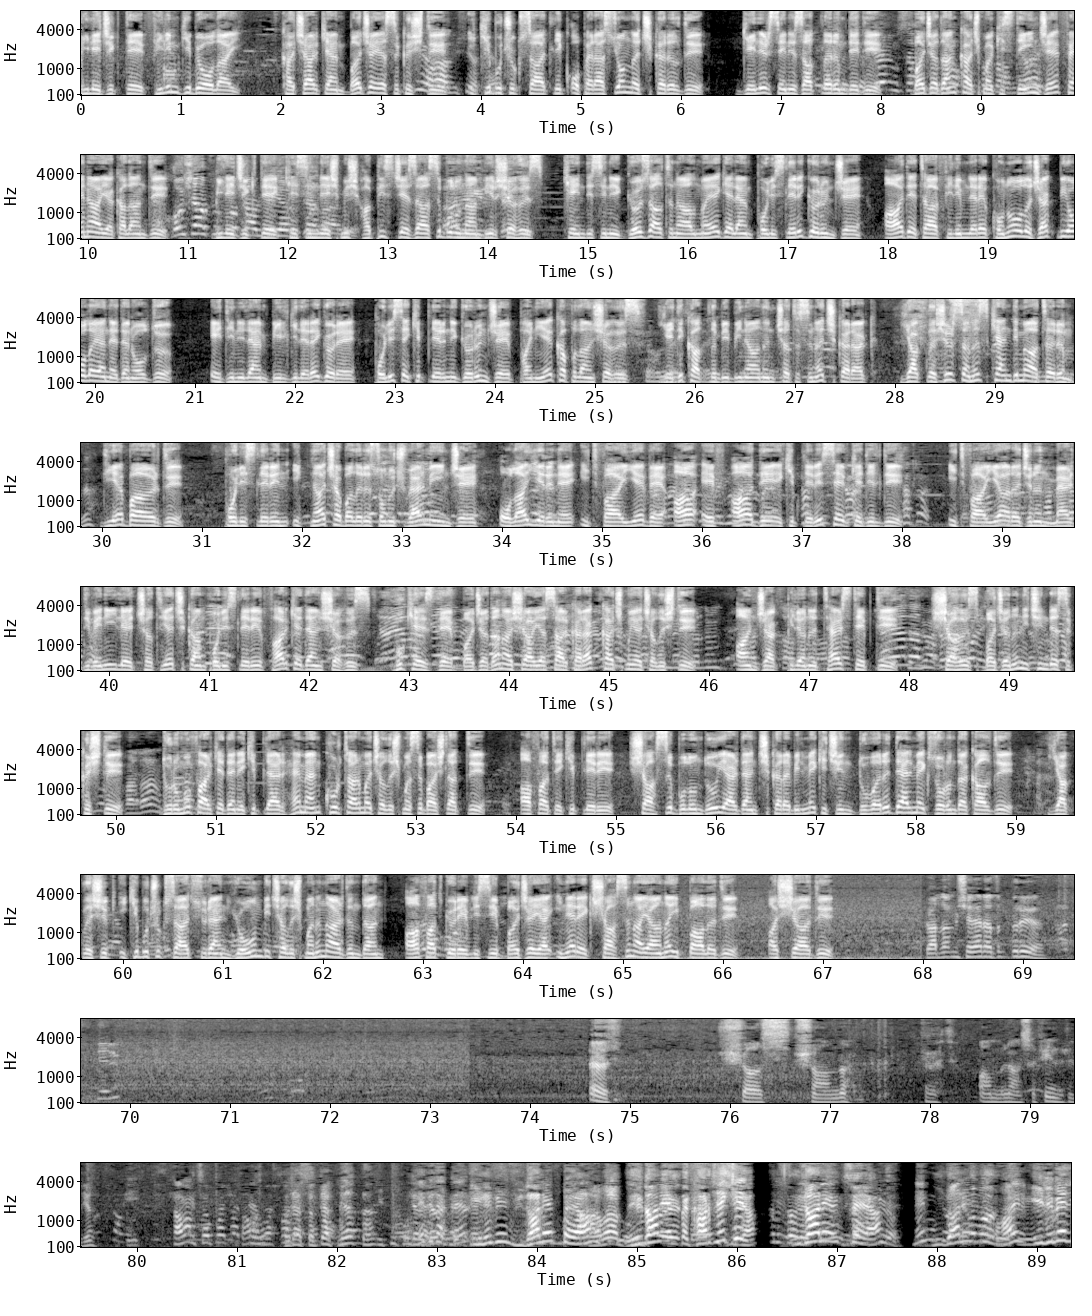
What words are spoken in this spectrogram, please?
Bilecik'te film gibi olay. Kaçarken bacaya sıkıştı. İki buçuk saatlik operasyonla çıkarıldı. Gelirseniz atlarım dedi. Bacadan kaçmak isteyince fena yakalandı. Bilecik'te kesinleşmiş hapis cezası bulunan bir şahıs kendisini gözaltına almaya gelen polisleri görünce adeta filmlere konu olacak bir olaya neden oldu. Edinilen bilgilere göre polis ekiplerini görünce paniğe kapılan şahıs 7 katlı bir binanın çatısına çıkarak yaklaşırsanız kendimi atarım diye bağırdı. Polislerin ikna çabaları sonuç vermeyince olay yerine itfaiye ve AFAD ekipleri sevk edildi. İtfaiye aracının merdiveniyle çatıya çıkan polisleri fark eden şahıs bu kez de bacadan aşağıya sarkarak kaçmaya çalıştı. Ancak planı ters tepti. Şahıs bacanın içinde sıkıştı. Durumu fark eden ekipler hemen kurtarma çalışması başlattı. AFAD ekipleri şahsı bulunduğu yerden çıkarabilmek için duvarı delmek zorunda kaldı. Yaklaşık iki buçuk saat süren yoğun bir çalışmanın ardından AFAD görevlisi bacaya inerek şahsın ayağına ip bağladı. Aşağıdı. Yukarıdan bir şeyler atıp duruyor. Evet. Şahıs şu anda evet ambulansa indiriliyor. Elimi müdahale etme ya. müdahale etme kardeşim ya. Müdahale etme ya. Müdahale etme. Hayır elime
